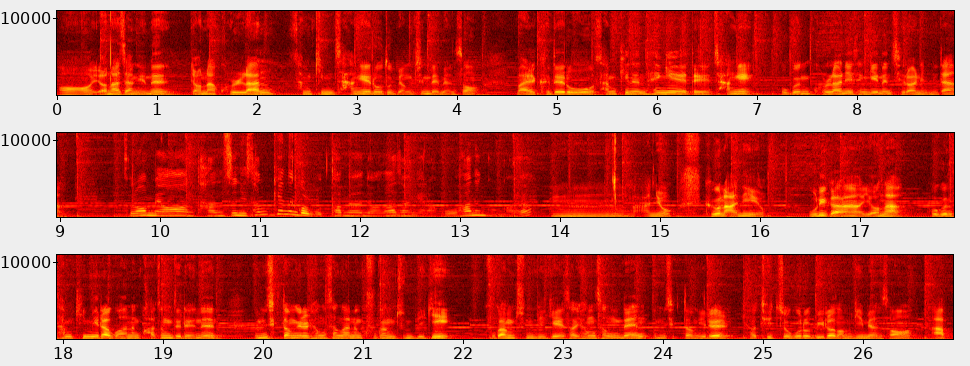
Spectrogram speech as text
어, 연화장애는 연화곤란, 삼킴장애로도 명칭되면서 말 그대로 삼키는 행위에 대해 장애 혹은 곤란이 생기는 질환입니다. 그러면 단순히 삼키는 걸 못하면 연화장애라고 하는 건가요? 음, 아니요. 그건 아니에요. 우리가 연화 혹은 삼킴이라고 하는 과정들에는 음식 덩이를 형성하는 구강 준비기, 구강 준비기에서 형성된 음식 덩이를 혀 뒤쪽으로 밀어 넘기면서 앞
